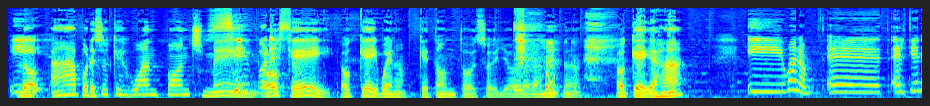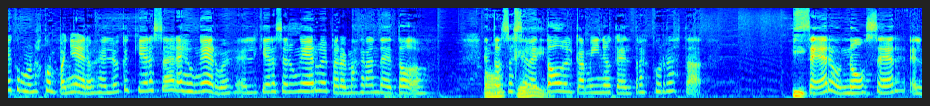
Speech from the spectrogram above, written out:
Y Lo- ah, por eso es que es One Punch Man. Sí, por ok, ok, bueno, qué tonto soy yo, no. ok, ajá. Y bueno, eh, él tiene como unos compañeros. Él lo que quiere ser es un héroe. Él quiere ser un héroe, pero el más grande de todos. Entonces se ve todo el camino que él transcurre hasta Y- ser o no ser el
